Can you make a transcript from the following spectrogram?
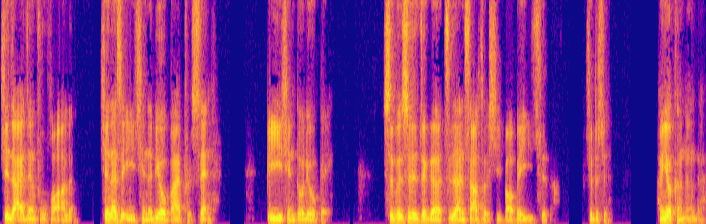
现在癌症复发了，现在是以前的六百 percent，比以前多六倍。是不是这个自然杀手细胞被移植了？是不是很有可能的？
